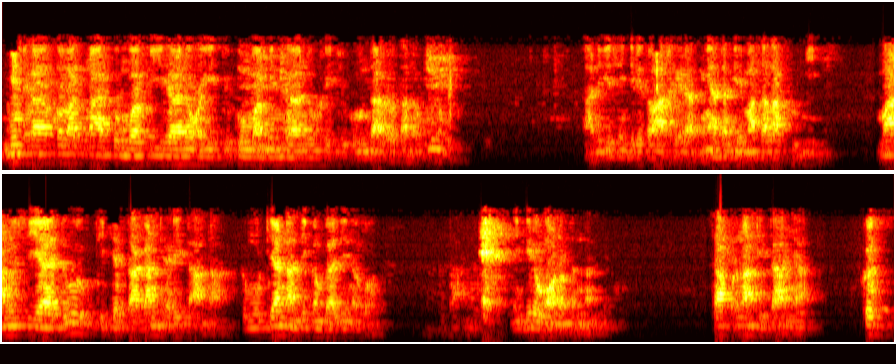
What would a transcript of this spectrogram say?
Minha khalaqnakum wa fiha nu'idukum wa minha nukhrijukum daratan ukhra. Nah, ini sing cerita akhirat, ternyata di masalah bumi. Manusia itu diciptakan dari tanah, kemudian nanti kembali nopo. Ini kira mau tenang. Saya pernah ditanya, Gus,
